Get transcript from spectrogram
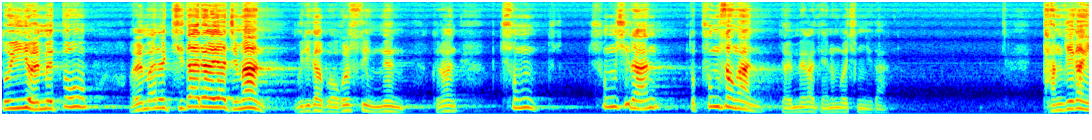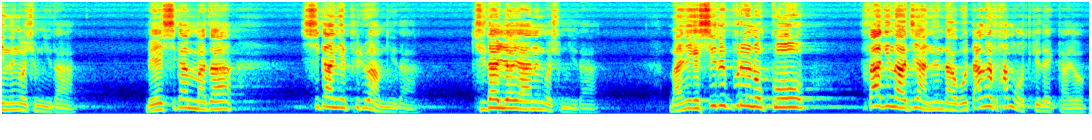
또 이 열매 또 얼마나 기다려야지만 우리가 먹을 수 있는 그런 충, 충실한 또 풍성한 열매가 되는 것입니다. 단계가 있는 것입니다. 매 시간마다 시간이 필요합니다. 기다려야 하는 것입니다. 만약에 씨를 뿌려놓고 싹이 나지 않는다고 땅을 파면 어떻게 될까요?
